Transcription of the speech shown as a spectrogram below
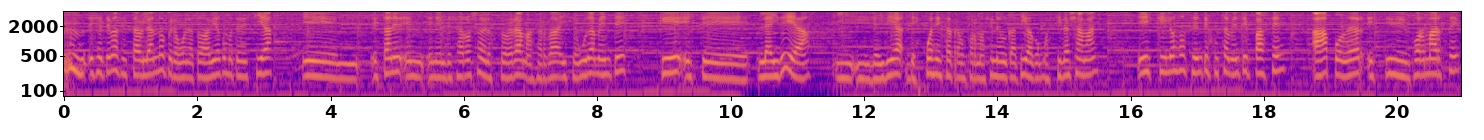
ese tema se está hablando, pero bueno, todavía como te decía, eh, están en, el desarrollo de los programas, ¿verdad? Y seguramente que este, la idea y, la idea después de esta transformación educativa, como así la llaman, es que los docentes justamente pasen a poder este, formarse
